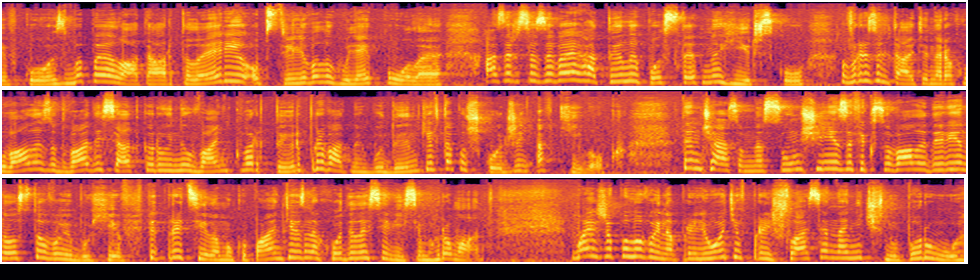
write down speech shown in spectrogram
Новоданилівку. З БПЛА та артилерії обстрілювали Гуляйполе. А з РСЗВ гатили по Степногірську. В результаті нарахували зо два десятки руйнувань квартир, приватних будинків та пошкоджень автівок. Тим часом на Сумщині зафіксували 90 вибухів. Під прицілом окупантів знаходилися 8 громад. Майже половина прильотів прийшлася на нічну пору.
